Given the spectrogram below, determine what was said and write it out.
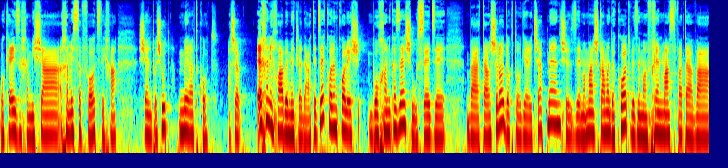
אוקיי? זה חמישה, חמש שפות, סליחה, שהן פשוט מרתקות. עכשיו, איך אני יכולה באמת לדעת את זה? קודם כל יש בוחן כזה, שהוא עושה את זה באתר שלו, דוקטור גרי צ'פמן, שזה ממש כמה דקות וזה מאבחן מה שפת האהבה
